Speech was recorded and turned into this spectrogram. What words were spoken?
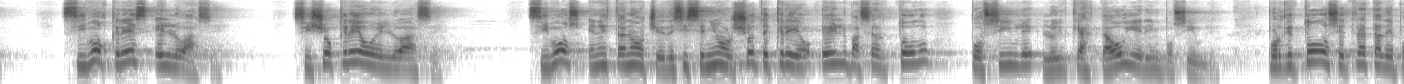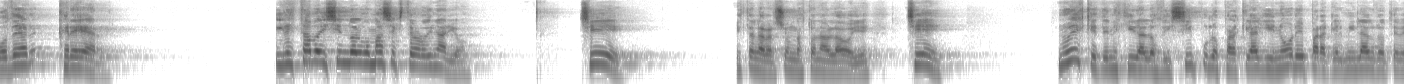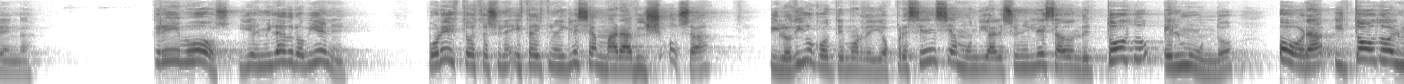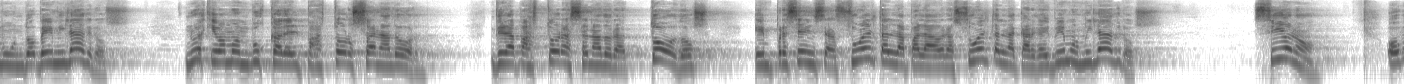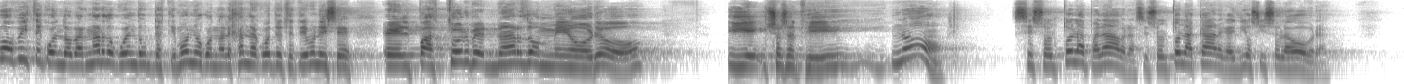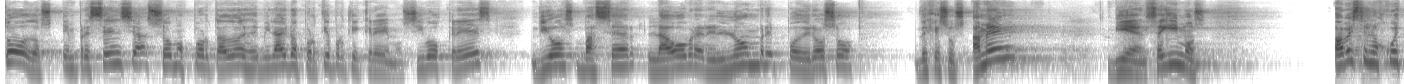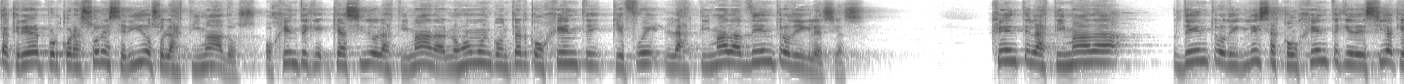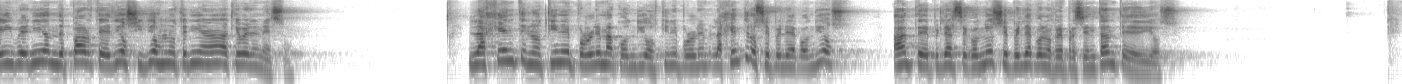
Si vos crees, Él lo hace. Si yo creo, Él lo hace. Si vos en esta noche decís, Señor, yo te creo, Él va a hacer todo posible lo que hasta hoy era imposible. Porque todo se trata de poder creer. Y le estaba diciendo algo más extraordinario. Che, esta es la versión Gastón habla hoy, ¿eh? Che, no es que tenés que ir a los discípulos para que alguien ore para que el milagro te venga. Cree vos y el milagro viene. Por esto esta es una, esta es una iglesia maravillosa y lo digo con temor de Dios. Presencia Mundial es una iglesia donde todo el mundo ora y todo el mundo ve milagros. No es que vamos en busca del pastor sanador, de la pastora sanadora. Todos en presencia sueltan la palabra, sueltan la carga y vemos milagros. ¿Sí o no? O vos viste cuando Bernardo cuenta un testimonio, cuando Alejandra cuenta un testimonio y dice, el pastor Bernardo me oró y yo sentí, no, se soltó la palabra, se soltó la carga y Dios hizo la obra. Todos en presencia somos portadores de milagros. ¿Por qué? Porque creemos. Si vos crees, Dios va a hacer la obra en el nombre poderoso de Jesús. Amén. Bien, seguimos. A veces nos cuesta creer por corazones heridos o lastimados, o gente que, ha sido lastimada. Nos vamos a encontrar con gente que fue lastimada dentro de iglesias. Gente lastimada dentro de iglesias con gente que decía que ahí venían de parte de Dios y Dios no tenía nada que ver en eso. La gente no tiene problema con Dios, tiene problema. La gente no se pelea con Dios. Antes de pelearse con Dios, se pelea con los representantes de Dios.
